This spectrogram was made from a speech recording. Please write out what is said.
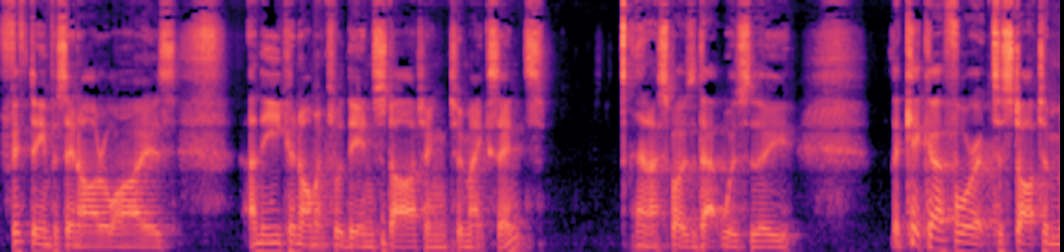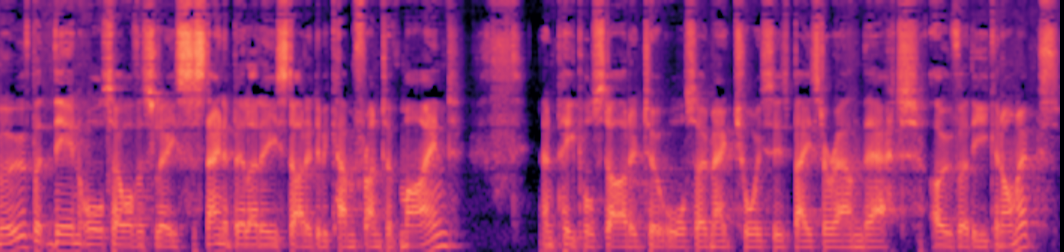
15% ROIs, and the economics were then starting to make sense. And I suppose that was the the kicker for it to start to move, but then also obviously sustainability started to become front of mind and people started to also make choices based around that over the economics.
